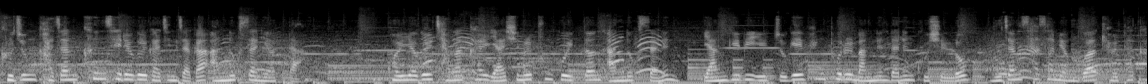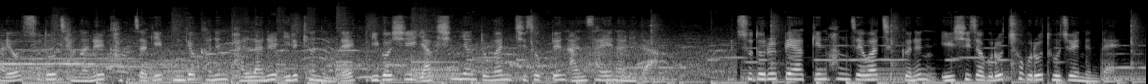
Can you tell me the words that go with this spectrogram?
그중 가장 큰 세력을 가진 자가 안록산이었다. 권력을 장악할 야심을 품고 있던 안록산은 양귀비 일족의 횡포를 막는다는 구실로 무장 사사명과 결탁하여 수도 장안을 갑자기 공격하는 반란을 일으켰는데 이것이 약 10년 동안 지속된 안사의 난이다. 수도를 빼앗긴 황제와 측근은 일시적으로 촉으로 도주했는데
